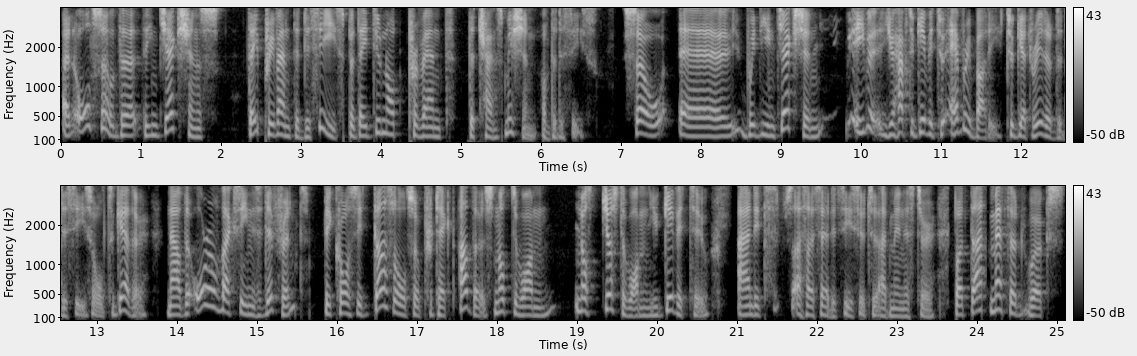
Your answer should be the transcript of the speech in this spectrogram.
and also the the injections they prevent the disease, but they do not prevent the transmission of the disease. So uh, with the injection, even you have to give it to everybody to get rid of the disease altogether. Now the oral vaccine is different because it does also protect others, not the one not just the one you give it to. And it's as I said, it's easier to administer. But that method works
